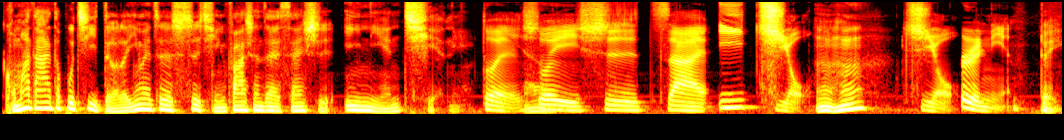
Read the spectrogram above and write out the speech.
恐怕大家都不记得了，因为这个事情发生在三十一年前。对，所以是在一九嗯哼九二年，对。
